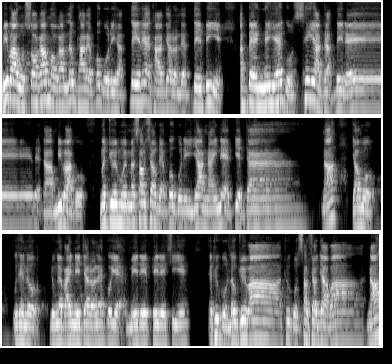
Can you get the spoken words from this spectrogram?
မိဘကိုစော်ကားမော်ကားလှုပ်ထားတဲ့ပုံကိုယ်တွေဟာသေတဲ့အခါကျတော့လေသေပြီးရင်အပယ်ငရဲကိုဆင်းရတတ်သေးတယ်တဲ့ဒါမိဘကိုမကြွေမွေမဆောင်ရှောက်တဲ့ပုံကိုယ်တွေရနိုင်တဲ့ပြစ်ဒဏ်နော်ကြောင့်မို့ဦးဇင်းတို့လူငယ်ပိုင်းနေကြတော့လေကိုယ့်ရဲ့အမေတွေဖေတွေရှိရင်အထုကိုလှုပ်ကြွေးပါအထုကိုစောင့်ရှောက်ကြပါနော်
